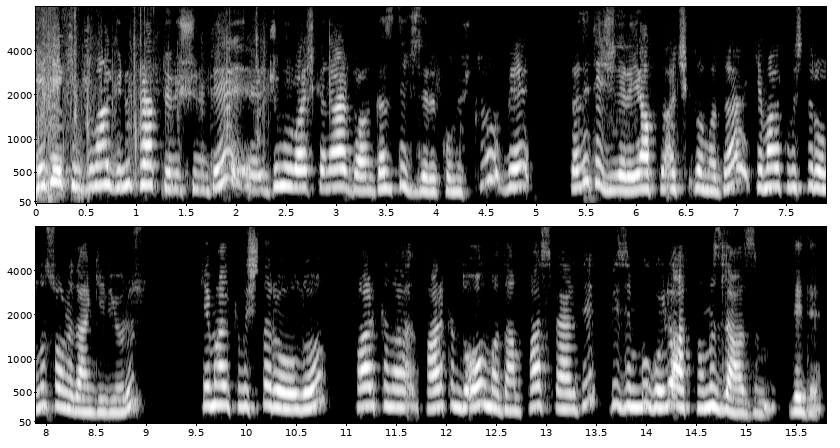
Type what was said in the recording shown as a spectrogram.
7 Ekim Cuma günü Prag dönüşünde e, Cumhurbaşkanı Erdoğan gazetecilere konuştu ve gazetecilere yaptığı açıklamada Kemal Kılıçdaroğlu'na sonradan geliyoruz. Kemal Kılıçdaroğlu farkına farkında olmadan pas verdi. Bizim bu golü atmamız lazım dedi.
